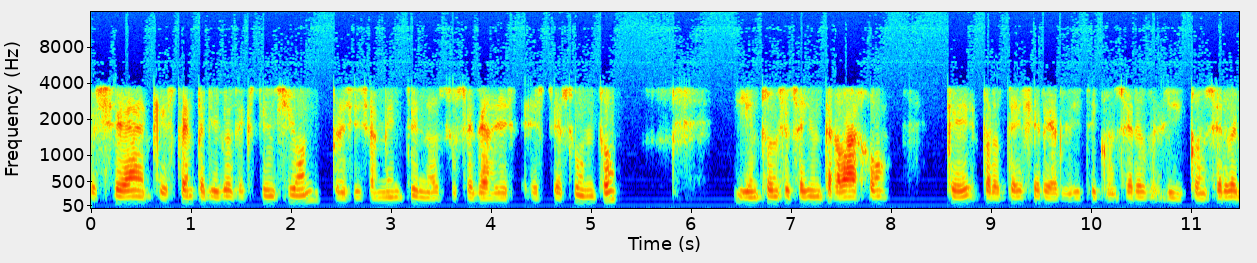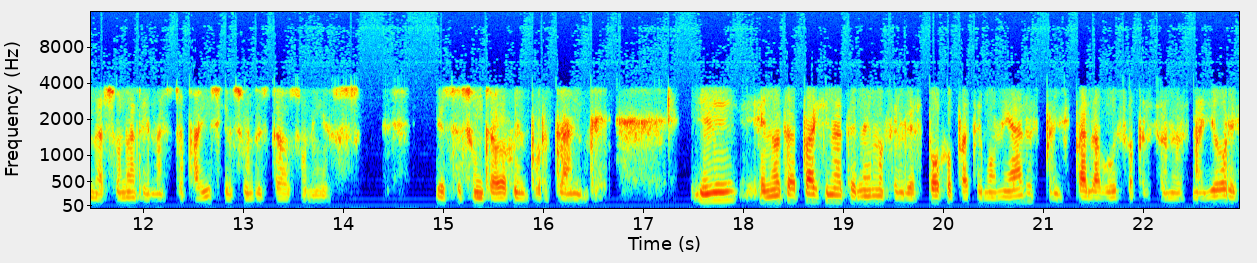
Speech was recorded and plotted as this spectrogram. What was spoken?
pues sea que está en peligro de extinción, precisamente no sucede este asunto, y entonces hay un trabajo que protege, rehabilita y conserva, y conserva en la zona de nuestro país y el sur de Estados Unidos. Este es un trabajo importante. Y en otra página tenemos el despojo patrimonial, principal abuso a personas mayores.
